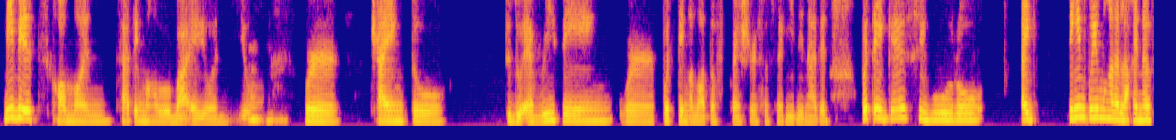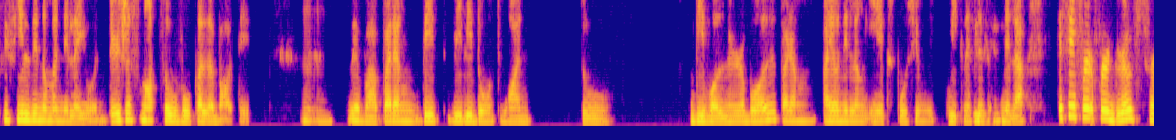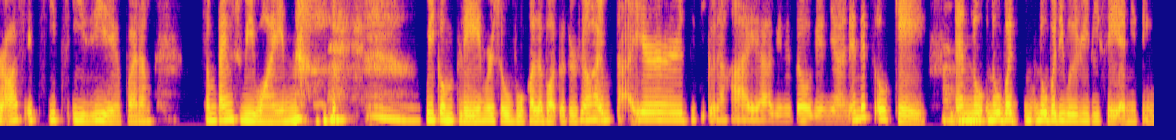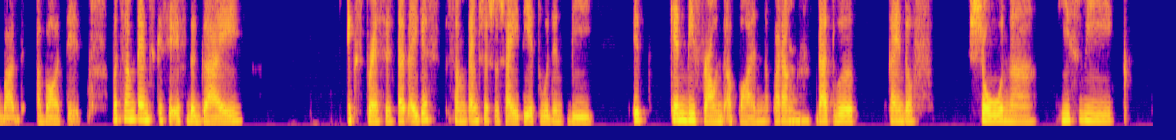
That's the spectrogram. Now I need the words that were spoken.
maybe it's common sa ating mga babae yon yung mm-hmm. we're trying to to do everything we're putting a lot of pressure sa sarili natin but I guess siguro I tingin ko yung mga lalaki na feel din naman nila yon. They're just not so vocal about it. Mm-mm. 'Di ba? Parang they really don't want to be vulnerable. Parang ayaw nilang i-expose yung weaknesses yes. nila. Kasi for for girls, for us, it's it's easy eh. Parang sometimes we whine. we complain. We're so vocal about it. We're oh, I'm tired. Hindi ko na kaya. Ganito, ganyan. And it's okay. Mm-hmm. And no, nobody, nobody will really say anything bad about it. But sometimes kasi if the guy expresses that, I guess sometimes sa society, it wouldn't be, it can be frowned upon. Parang mm-hmm. that will kind of show na he's weak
